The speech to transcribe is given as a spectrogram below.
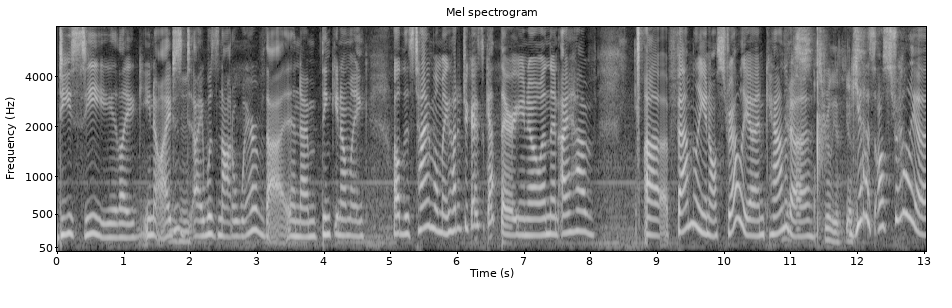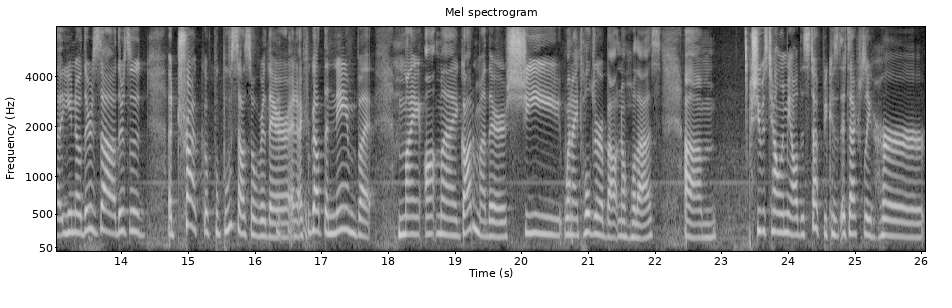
DC, like, you know, I just I was not aware of that. And I'm thinking I'm like all this time I'm like how did you guys get there, you know? And then I have uh, family in Australia and Canada. Yes, Australia. Yes. Yes, Australia. You know, there's uh, there's a, a truck of pupusas over there, and I forgot the name, but my aunt, my godmother, she when I told her about No Jodas, um, she was telling me all this stuff because it's actually her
